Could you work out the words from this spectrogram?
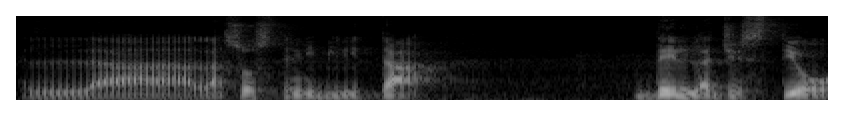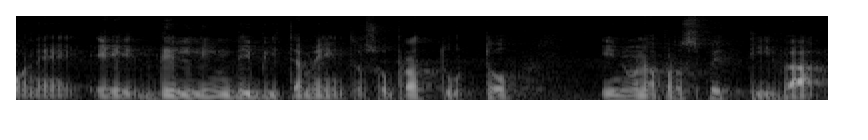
la, la sostenibilità della gestione e dell'indebitamento soprattutto in una prospettiva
